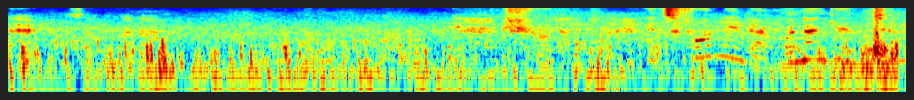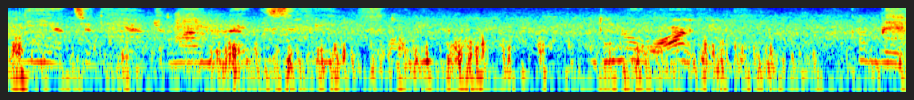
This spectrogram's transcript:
Yeah, gonna try. It's funny that when I get too near to the edge, my legs feel funny. I don't know why. Could be.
